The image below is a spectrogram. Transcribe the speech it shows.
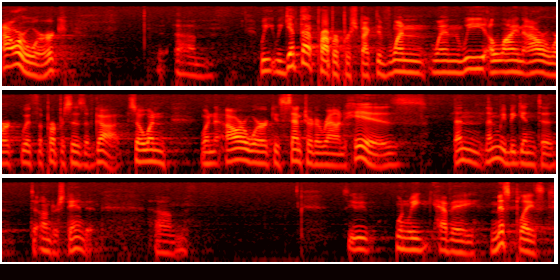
our work, um, we, we get that proper perspective when, when we align our work with the purposes of God. So when, when our work is centered around His, then, then we begin to, to understand it. Um, see, when we have a misplaced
